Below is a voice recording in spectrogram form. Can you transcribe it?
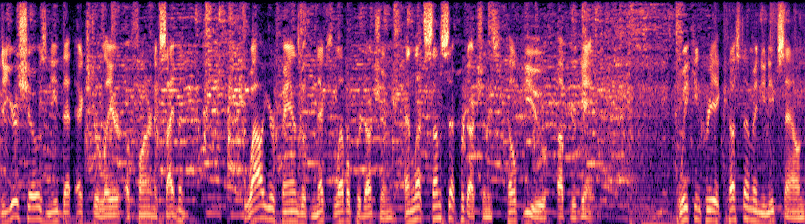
do your shows need that extra layer of fun and excitement? Wow your fans with next level production and let Sunset Productions help you up your game. We can create custom and unique sound,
